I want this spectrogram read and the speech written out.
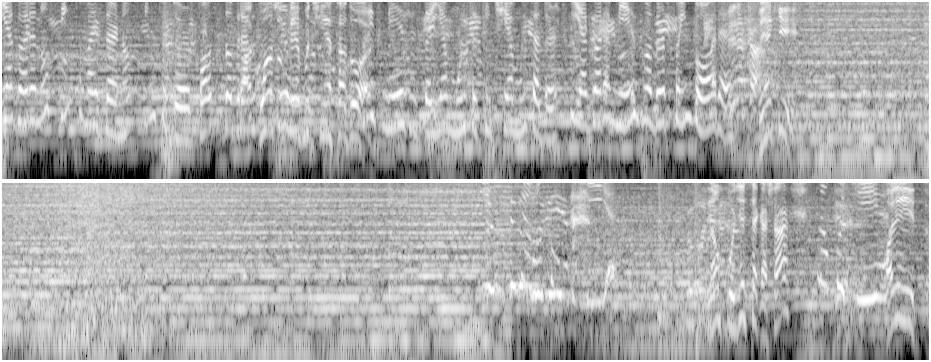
E agora eu não sinto mais dor, não sinto dor. Posso dobrar Há os quanto meus tempo joelhos. tinha essa dor? Dois meses, doía muito, eu sentia muita dor. E agora mesmo a dor foi embora. Vem aqui. Eu não conseguia, Não podia se agachar? não podia. Olhem isso.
